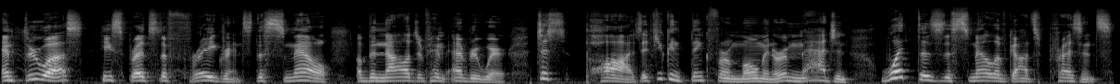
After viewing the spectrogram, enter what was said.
And through us, he spreads the fragrance, the smell of the knowledge of him everywhere. Just pause. If you can think for a moment or imagine, what does the smell of God's presence,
